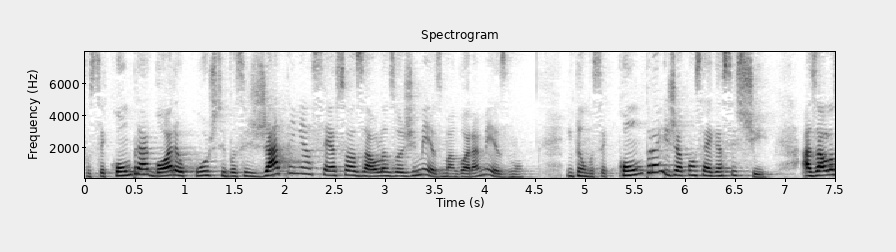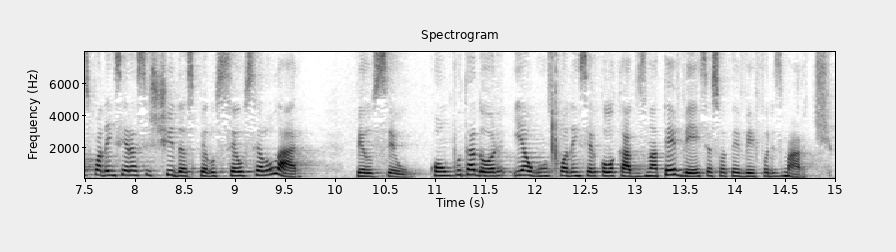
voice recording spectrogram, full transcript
Você compra agora o curso e você já tem acesso às aulas hoje mesmo, agora mesmo. Então você compra e já consegue assistir. As aulas podem ser assistidas pelo seu celular, pelo seu computador e alguns podem ser colocados na TV, se a sua TV for smart.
